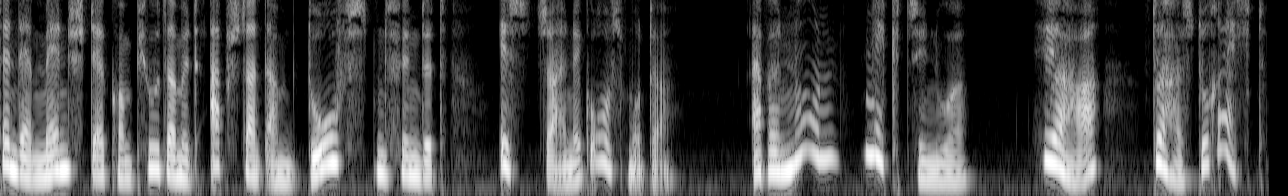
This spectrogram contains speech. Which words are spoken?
Denn der Mensch, der Computer mit Abstand am doofsten findet, ist seine Großmutter. Aber nun nickt sie nur. Ja, da hast du recht.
